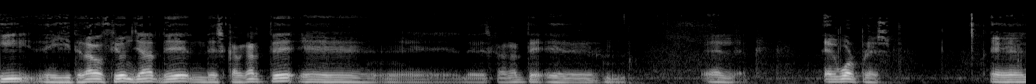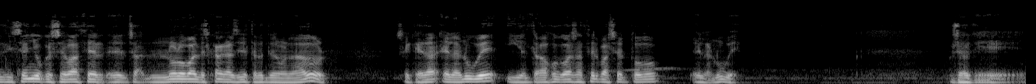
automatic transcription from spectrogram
Y, te da la opción ya de descargarte, eh, de descargarte eh, el, el WordPress. El diseño que se va a hacer, eh, no lo vas a descargar directamente en el ordenador. Se queda en la nube y el trabajo que vas a hacer va a ser todo en la nube. O sea que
